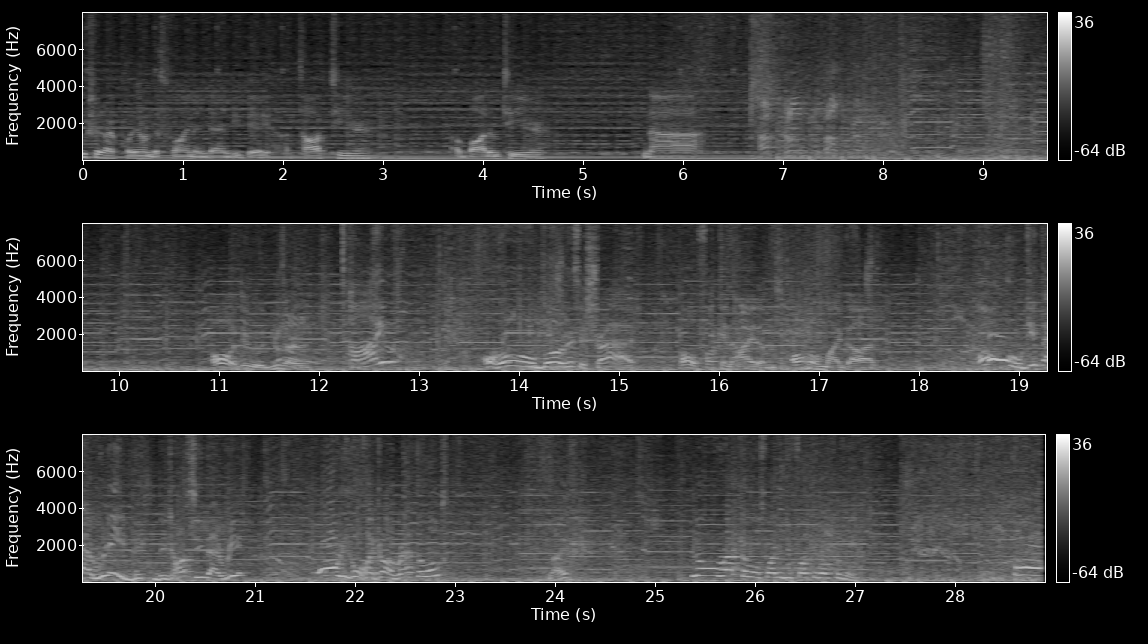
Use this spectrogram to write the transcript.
Who should I play on this fine and dandy day? A top tier? A bottom tier? Nah. Oh, dude, these are time? Oh, bro, this is trash. Oh, fucking items. Oh my god. Oh, get that read. Did, did y'all see that read? Oh, yo, I got Rathalos. Nice. No, Rathalos, why did you fuck it up for me? Oh,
